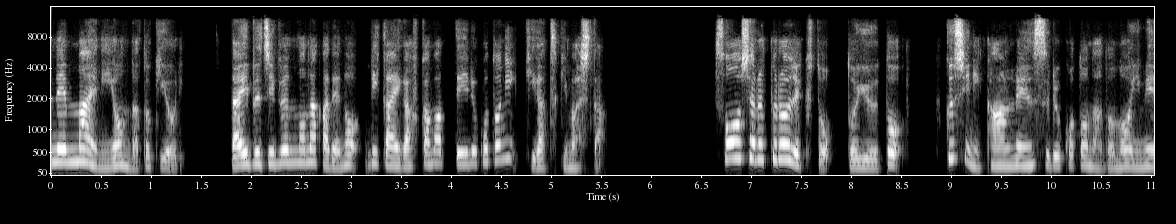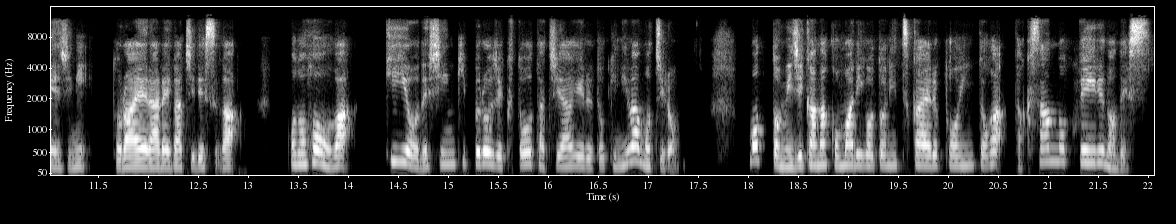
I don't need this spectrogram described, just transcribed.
年前に読んだ時より、だいぶ自分の中での理解が深まっていることに気がつきました。ソーシャルプロジェクトというと、福祉に関連することなどのイメージに捉えられがちですが、この本は企業で新規プロジェクトを立ち上げるときにはもちろん、もっと身近な困りごとに使えるポイントがたくさん載っているのです。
